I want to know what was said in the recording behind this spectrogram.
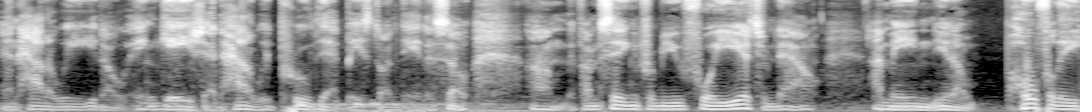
And how do we, you know, engage that? How do we prove that based on data? So um, if I'm sitting from you four years from now, I mean, you know, hopefully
